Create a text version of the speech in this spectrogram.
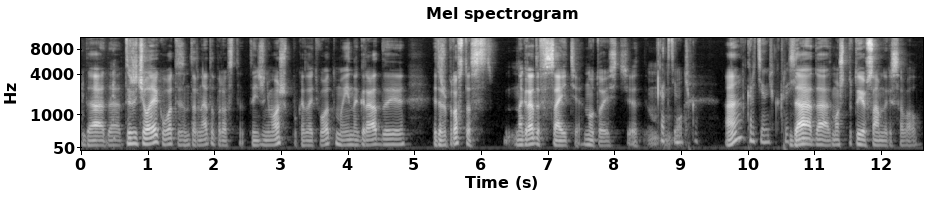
Да, да. Ты же человек вот из интернета просто. Ты же не можешь показать, вот мои награды. Это же просто награды в сайте. Ну, то есть... Э, Картиночка. А? Картиночка красивая. Да, да. Может, ты ее сам нарисовал.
